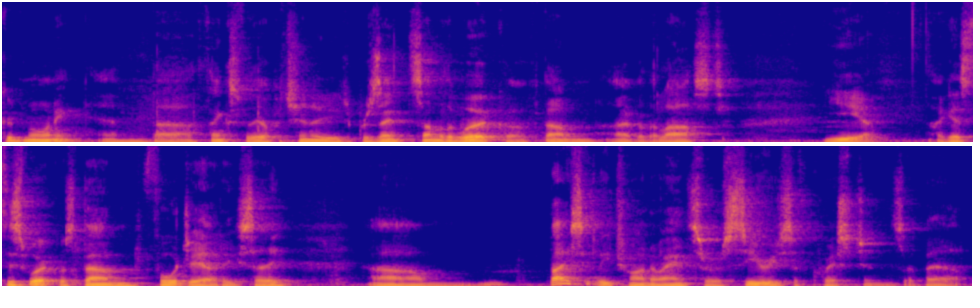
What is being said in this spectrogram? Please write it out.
Good morning, and uh, thanks for the opportunity to present some of the work I've done over the last year. I guess this work was done for GRDC, um, basically trying to answer a series of questions about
